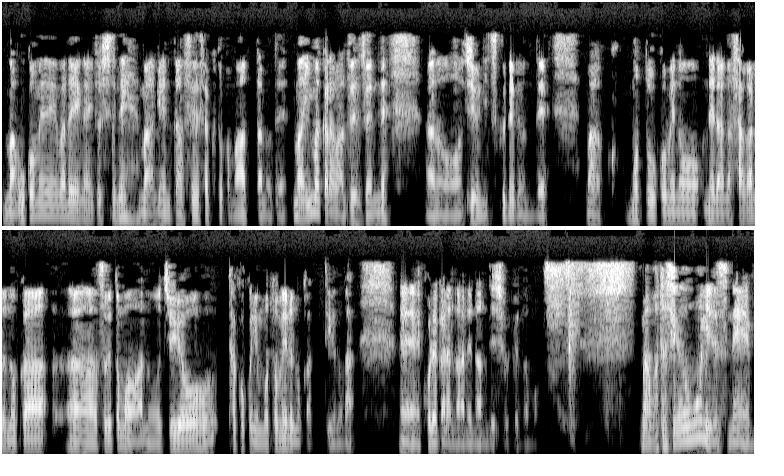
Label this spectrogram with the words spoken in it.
まあ、お米は例外としてね、まあ、減反政策とかもあったので、まあ、今からは全然ね、あの、自由に作れるんで、まあ、もっとお米の値段が下がるのか、あそれとも、あの、需要を他国に求めるのかっていうのが、えー、これからのあれなんでしょうけども。まあ私が思うにですね、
